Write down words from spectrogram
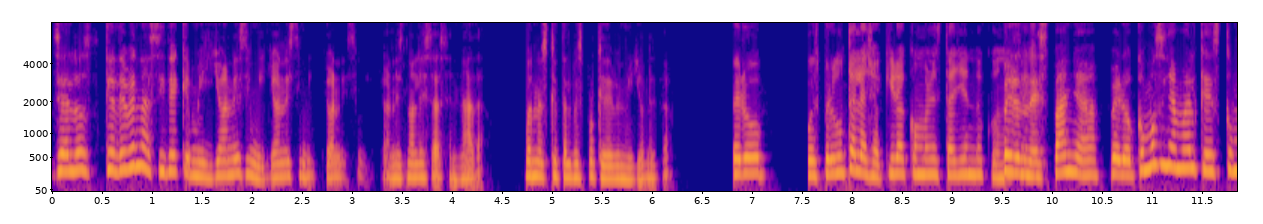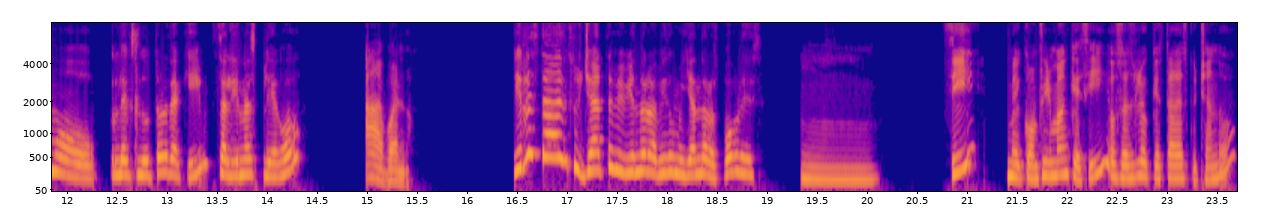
si a los que deben así de que millones y millones y millones y millones no les hacen nada. Bueno, es que tal vez porque deben millones, ¿verdad? Pero pues pregúntale a Shakira cómo le está yendo con Pero ese- en España, pero ¿cómo se llama el que es como Lex Luthor de aquí? Salinas Pliego. Ah, bueno. Y él está en su yate viviendo la vida humillando a los pobres. Mm, ¿Sí? ¿Me confirman que sí? O sea, es lo que estaba escuchando.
